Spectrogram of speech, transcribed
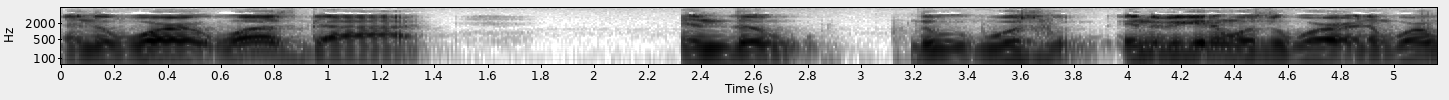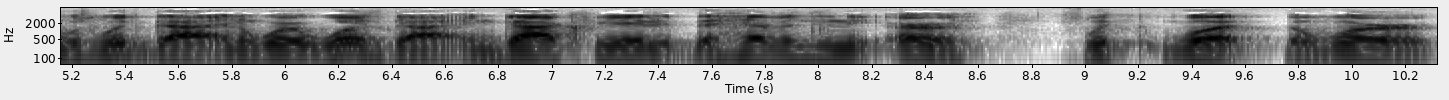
and the Word was God, and the the was in the beginning was the Word, and the Word was with God, and the Word was God, and God created the heavens and the earth with what the Word.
